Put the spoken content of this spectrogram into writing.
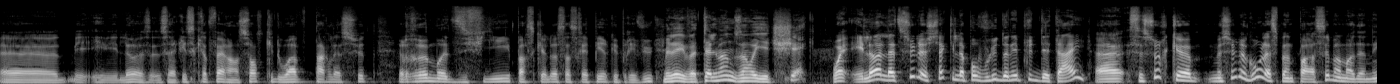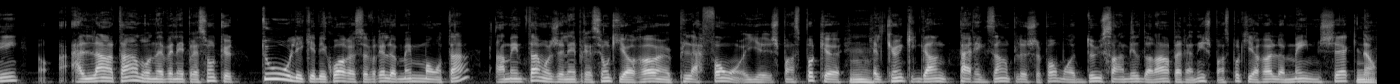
Et, et là, ça, risquerait de faire en sorte qu'il doive par la suite remodifier parce que là, ça serait pire que prévu. Mais là, il va tellement nous envoyer de chèques. Ouais, et là, là-dessus, le chèque, il n'a pas voulu donner plus de détails. Euh, c'est sûr que M. Legault, la semaine passée, à un moment donné, à l'entendre, on avait l'impression que tous les Québécois recevraient le même montant. En même temps, moi, j'ai l'impression qu'il y aura un plafond. Je pense pas que quelqu'un qui gagne, par exemple, je sais pas moi, 200 000 par année, je pense pas qu'il y aura le même chèque Non.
